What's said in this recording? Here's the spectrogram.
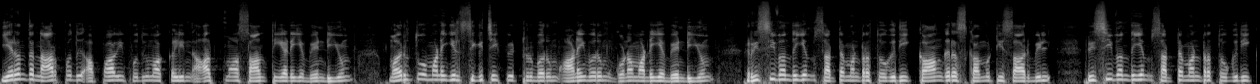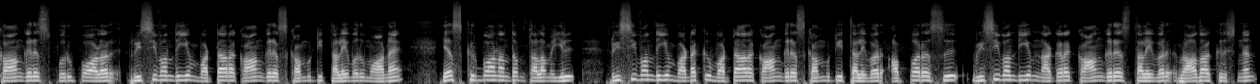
இறந்த நாற்பது அப்பாவி பொதுமக்களின் ஆத்மா சாந்தியடைய வேண்டியும் மருத்துவமனையில் சிகிச்சை பெற்று வரும் அனைவரும் குணமடைய வேண்டியும் ரிஷிவந்தயம் சட்டமன்ற தொகுதி காங்கிரஸ் கமிட்டி சார்பில் ரிஷிவந்தயம் சட்டமன்ற தொகுதி காங்கிரஸ் பொறுப்பாளர் ரிஷிவந்தயம் வட்டார காங்கிரஸ் கமிட்டி தலைவருமான எஸ் கிருபானந்தம் தலைமையில் ரிஷிவந்தியம் வடக்கு வட்டார காங்கிரஸ் கமிட்டி தலைவர் அப்பரசு ரிஷிவந்தியம் நகர காங்கிரஸ் தலைவர் ராதாகிருஷ்ணன்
